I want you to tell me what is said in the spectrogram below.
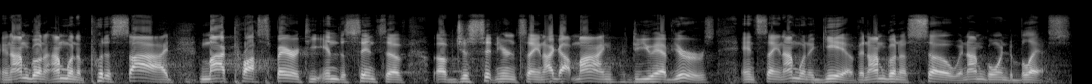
And I'm going to I'm to put aside my prosperity in the sense of, of just sitting here and saying, I got mine, do you have yours? And saying, I'm going to give and I'm going to sow and I'm going to bless.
